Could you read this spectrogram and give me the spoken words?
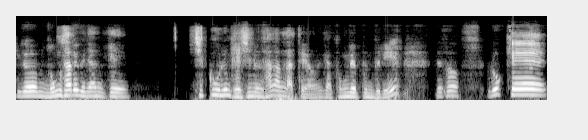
지금 농사를 그냥 이렇게 짓고는 계시는 상황 같아요. 그러니까 동네 분들이. 그래서 이렇게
